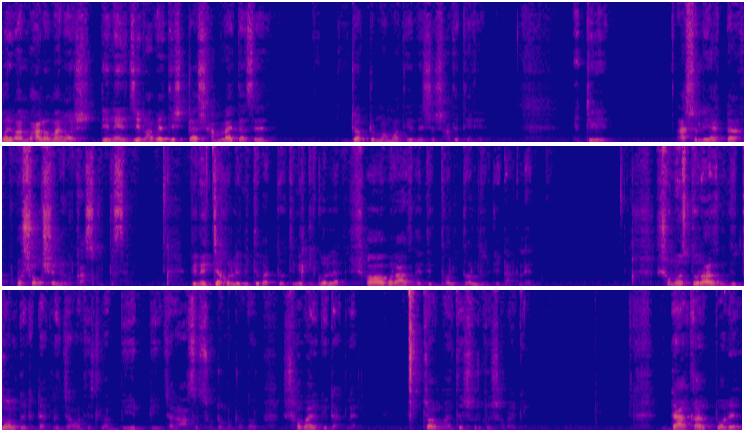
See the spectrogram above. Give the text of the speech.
পরিমাণ ভালো মানুষ, তিনি যেভাবে দেশটা সামলাইতেছে ডক্টর মোহাম্মদ ইউনিসের সাথে থেকে এটি আসলে একটা প্রশংসনীয় কাজ করতেছে তিনি ইচ্ছা করলে নিতে পারতো। তিনি কি করলেন? সব রাজনৈতিক দল, দলদেরকে ডাকলেন। সমস্ত রাজনৈতিক দলদেরকে ডাকলেন। জামাত ইসলাম বিএনপি যারা আছে, ছোটো মোটো দল, সবাইকে ডাকলেন। চরমাইতে শুরু করে সবাইকে। ডাকার পরে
